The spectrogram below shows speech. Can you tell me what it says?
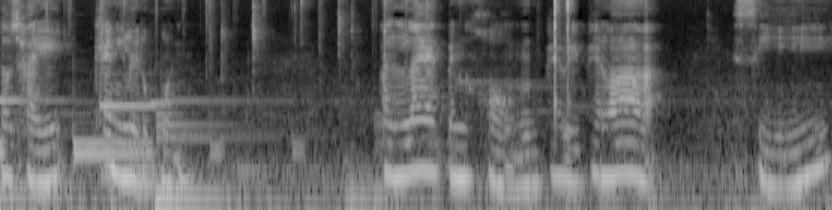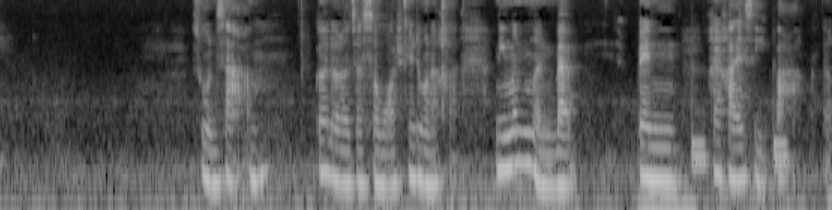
เราใช้แค่นี้เลยทุกคน อันแรกเป็นของ p e r i p e l a สี 03 ก็เดี๋ยวเราจะสวอชให้ดูนะคะ นี่มันเหมือนแบบเป็นคล้ายๆสีปาก แต่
